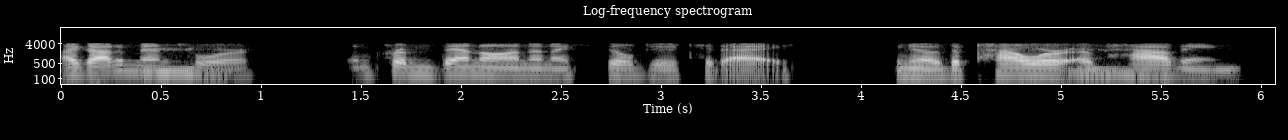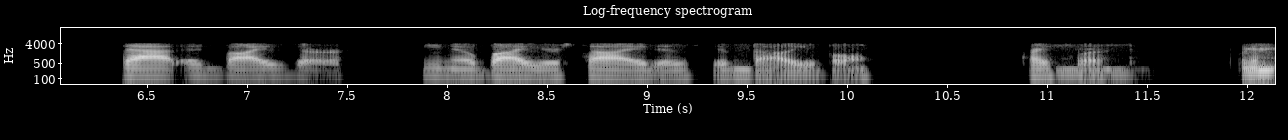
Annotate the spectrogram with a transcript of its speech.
I got a mm-hmm. mentor, and from then on, and I still do today. You know, the power of having that advisor, you know, by your side is invaluable, priceless. And I'm,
